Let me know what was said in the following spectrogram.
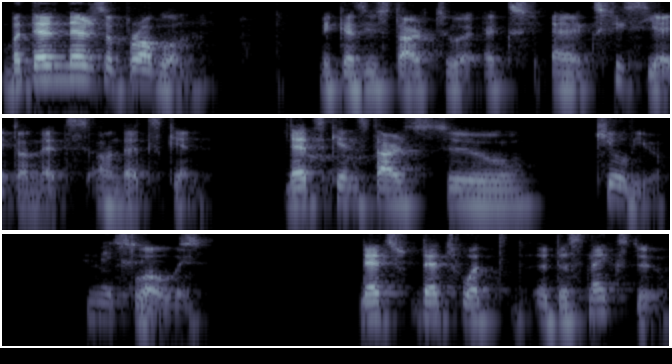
but then there's a problem because you start to ex- asphyxiate on that on that skin. That skin starts to kill you Makes slowly. Sense. That's that's what the snakes do.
